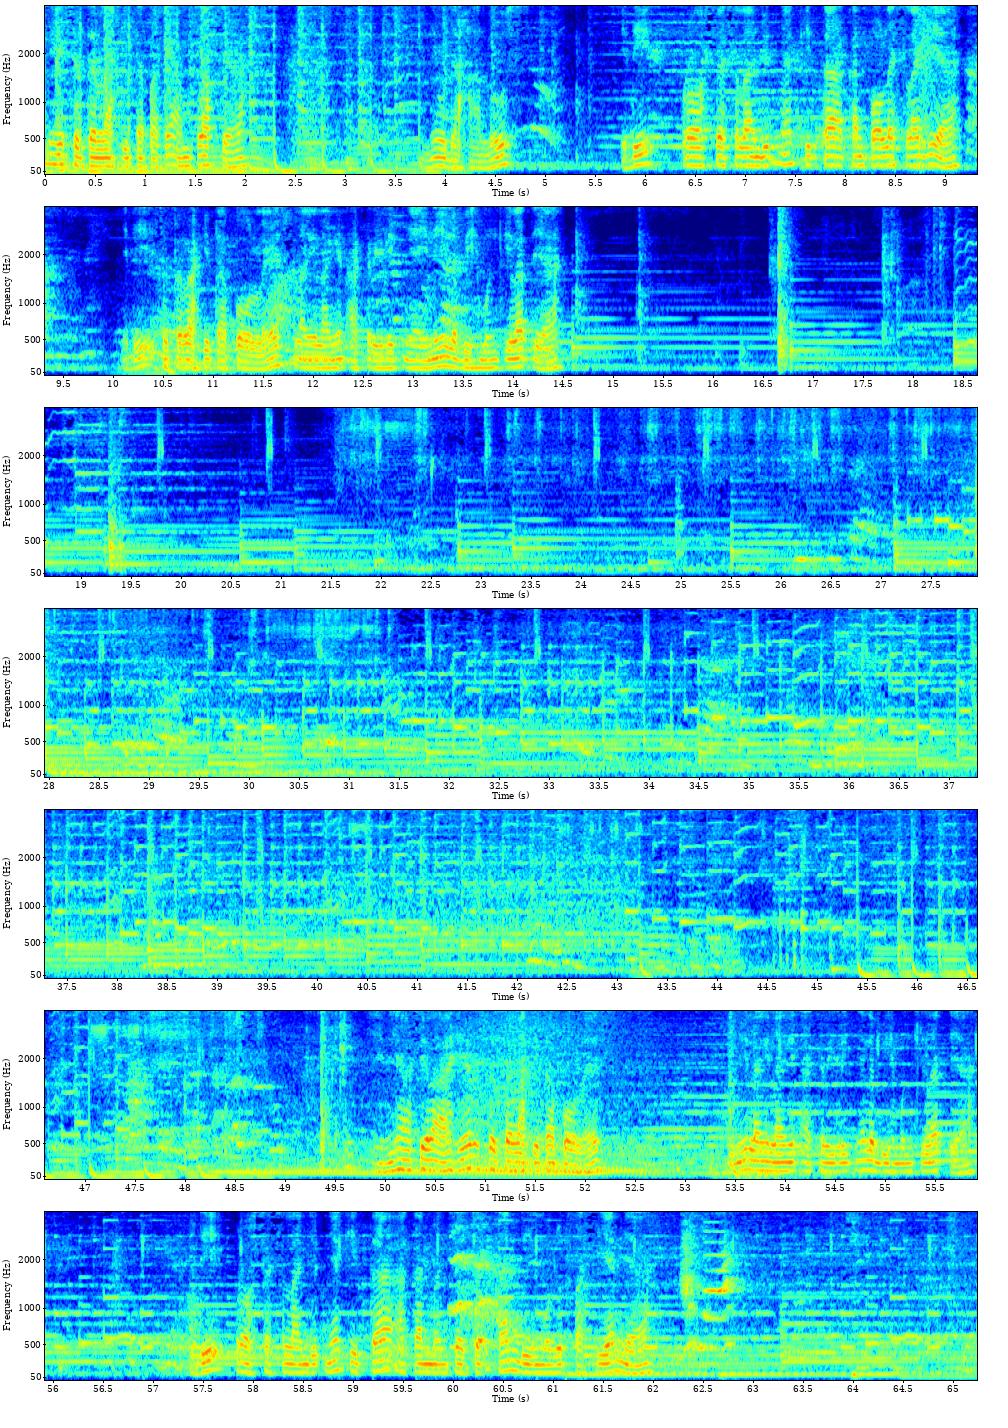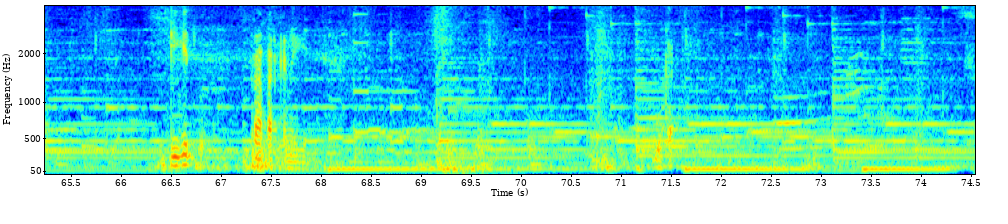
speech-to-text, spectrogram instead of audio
ini setelah kita pakai amplas ya. Ini udah halus. Jadi proses selanjutnya kita akan poles lagi ya. Jadi setelah kita poles langit-langit akriliknya ini lebih mengkilat ya ini hasil akhir setelah kita poles. Ini langit-langit akriliknya lebih mengkilat ya. Jadi proses selanjutnya kita akan mencocokkan di mulut pasien ya. Gigit rapatkan lagi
